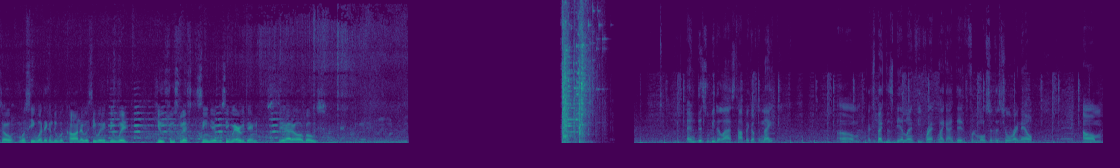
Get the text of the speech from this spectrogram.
So we'll see what they can do with Conner. We'll see what they do with Juju Smith Sr. We'll see with everything. See how it all goes. And this will be the last topic of the night. Um, expect this to be a lengthy rant like I did for most of the show right now. Um,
